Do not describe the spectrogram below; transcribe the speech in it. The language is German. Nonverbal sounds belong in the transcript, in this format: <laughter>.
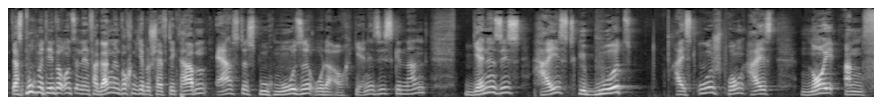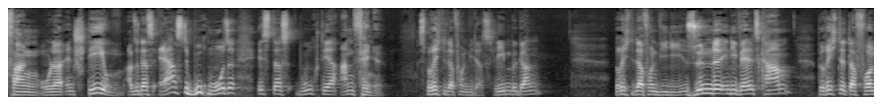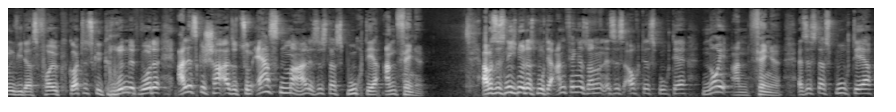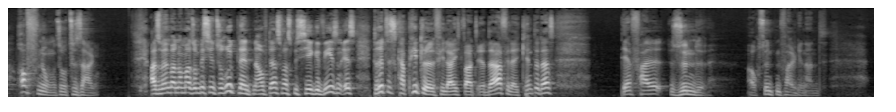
Das Buch, mit dem wir uns in den vergangenen Wochen hier beschäftigt haben, erstes Buch Mose oder auch Genesis genannt, Genesis heißt Geburt, heißt Ursprung, heißt Neuanfang oder Entstehung. Also das erste Buch Mose ist das Buch der Anfänge. Es berichtet davon, wie das Leben begann, berichtet davon, wie die Sünde in die Welt kam, berichtet davon, wie das Volk Gottes gegründet wurde. Alles geschah also zum ersten Mal. Es ist das Buch der Anfänge. Aber es ist nicht nur das Buch der Anfänge, sondern es ist auch das Buch der Neuanfänge. Es ist das Buch der Hoffnung sozusagen. Also wenn wir nochmal so ein bisschen zurückblenden auf das, was bisher gewesen ist, drittes Kapitel, vielleicht wart ihr da, vielleicht kennt ihr das, der Fall Sünde, auch Sündenfall genannt.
